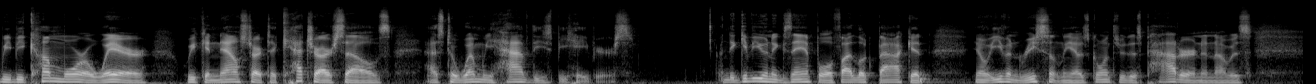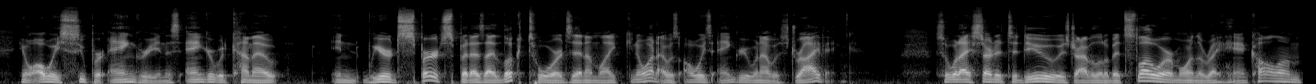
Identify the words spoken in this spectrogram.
we become more aware, we can now start to catch ourselves as to when we have these behaviors. And to give you an example, if I look back at you know, even recently I was going through this pattern and I was, you know, always super angry and this anger would come out in weird spurts. But as I looked towards it, I'm like, you know what? I was always angry when I was driving. So what I started to do is drive a little bit slower, more in the right hand column,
